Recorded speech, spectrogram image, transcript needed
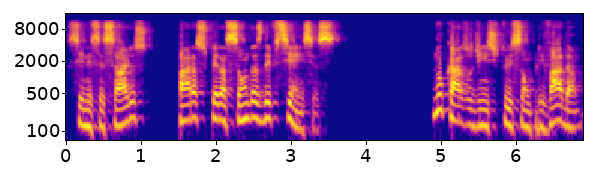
se necessários, para a superação das deficiências. No caso de instituição privada,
